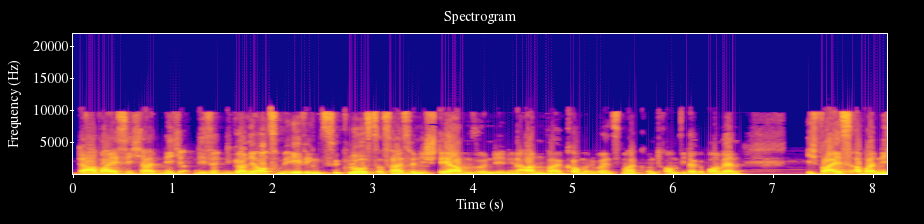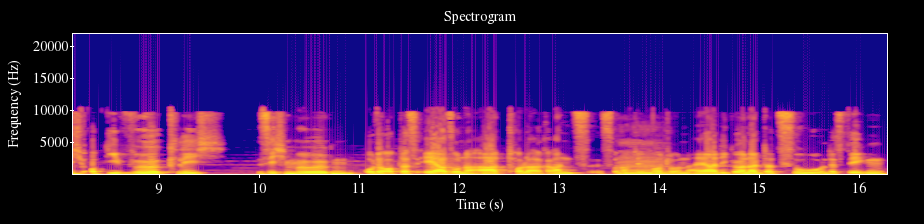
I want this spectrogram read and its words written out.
da weiß ich halt nicht, die, sind, die gehören ja auch zum ewigen Zyklus. Das heißt, mhm. wenn die sterben, würden die in den Adenwald kommen und über den Smart Traum wiedergeboren werden. Ich weiß aber nicht, ob die wirklich sich mögen oder ob das eher so eine Art Toleranz ist, so nach mm. dem mhm. Motto, naja, die gehören halt dazu und deswegen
